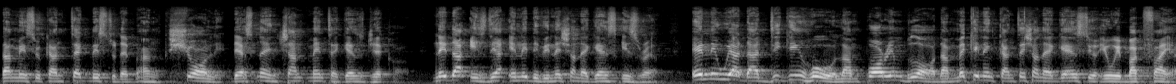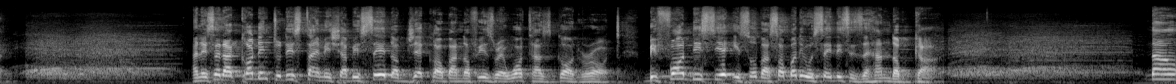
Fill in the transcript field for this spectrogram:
That means you can take this to the bank. Surely there's no enchantment against Jacob. Neither is there any divination against Israel. Anywhere that digging hole and pouring blood and making incantation against you, it will backfire. And he said, According to this time, it shall be said of Jacob and of Israel, What has God wrought? Before this year is over, somebody will say, This is the hand of God. Now,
